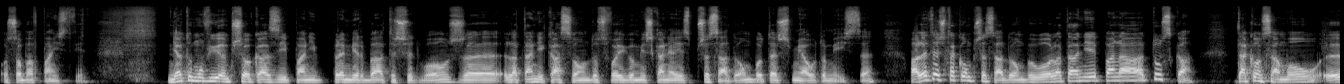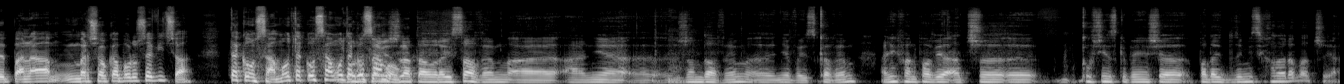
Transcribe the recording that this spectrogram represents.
osoba w państwie. Ja to mówiłem przy okazji pani premier Beaty Szydło, że latanie kasą do swojego mieszkania jest przesadą, bo też miało to miejsce, ale też taką przesadą było latanie pana Tuska. Taką samą y, pana marszałka Boruszewicza. Taką samą, taką samą, taką Borusewicz samą. latał rejsowym, a nie e, rządowym, e, nie wojskowym. A niech pan powie, a czy e, Kuchciński powinien się podać do dymisji honorowo, czy jak?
